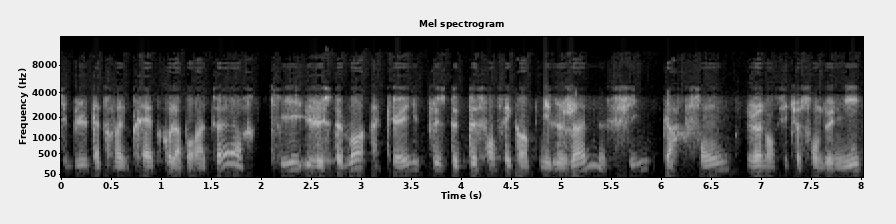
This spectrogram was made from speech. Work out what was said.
Tibu, 93 collaborateurs qui justement accueillent plus de 250 000 jeunes, filles, garçons, jeunes en situation de NIT,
